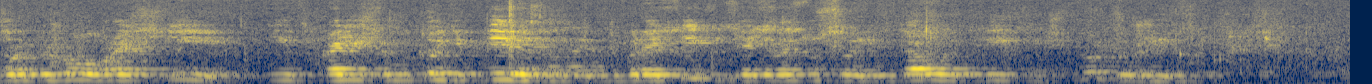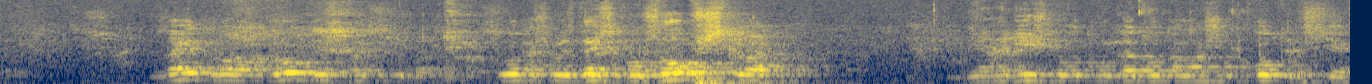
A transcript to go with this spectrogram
за рубежом в России и в конечном итоге переданные в библиотеки, где они найдут свою вторую, третью, четвертую жизнь. За это вам огромное спасибо. Всего нашего издательского сообщества. Я надеюсь, что в этом году на нашем конкурсе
